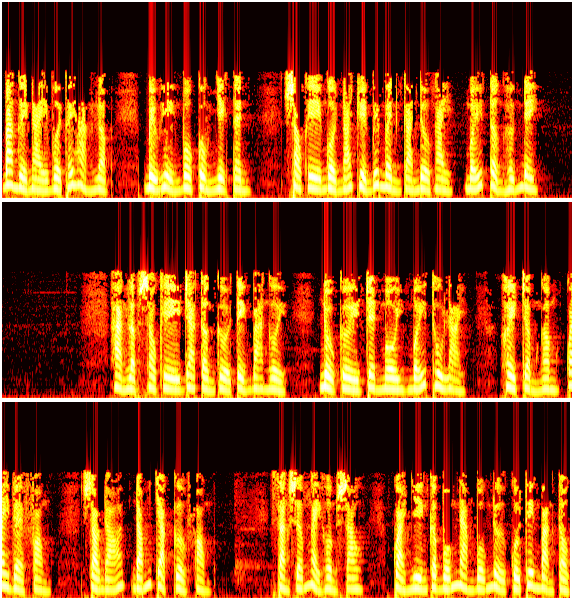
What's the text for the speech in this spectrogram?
Ba người này vừa thấy Hàng Lập, biểu hiện vô cùng nhiệt tình, sau khi ngồi nói chuyện với mình cả nửa ngày mới tận hứng đi. Hàng Lập sau khi ra tầng cửa tiện ba người, nụ cười trên môi mới thu lại, hơi trầm ngâm quay về phòng, sau đó đóng chặt cửa phòng. Sáng sớm ngày hôm sau, quả nhiên có bốn nam bốn nữ của thiên bằng tộc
